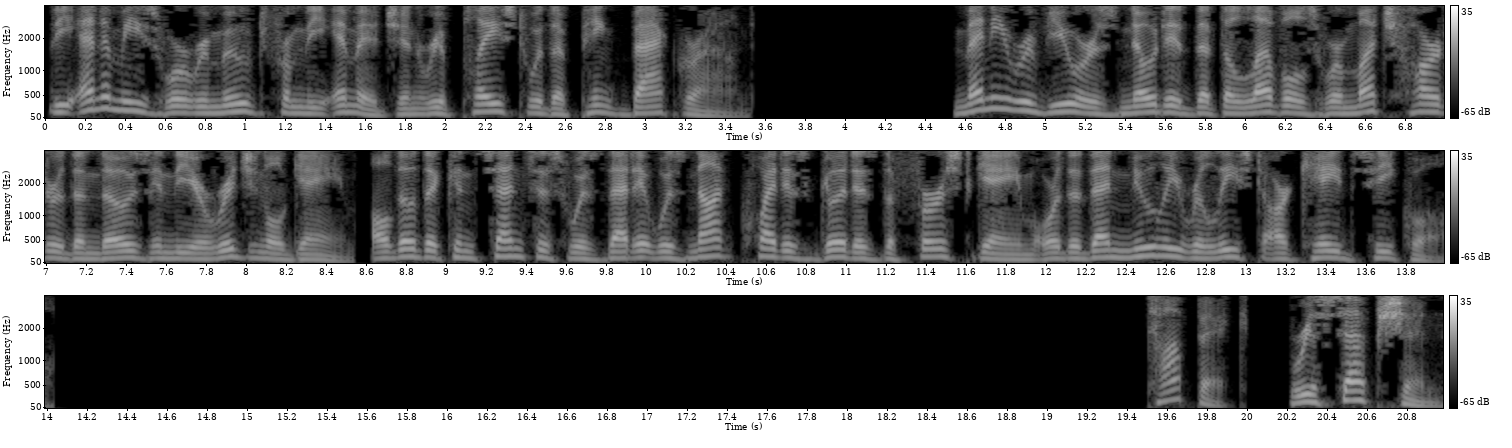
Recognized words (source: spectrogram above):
The enemies were removed from the image and replaced with a pink background. Many reviewers noted that the levels were much harder than those in the original game, although the consensus was that it was not quite as good as the first game or the then newly released arcade sequel. Reception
